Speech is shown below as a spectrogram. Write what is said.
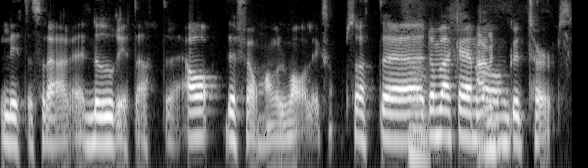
lite sådär lurigt att eh, ja, det får man väl vara liksom. Så att eh, ja. de verkar ändå vara on good terms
